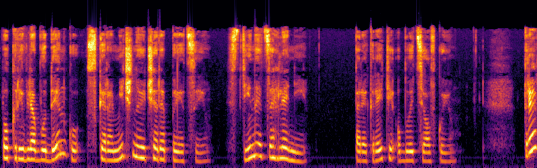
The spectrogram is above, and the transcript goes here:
Покрівля будинку з керамічною черепицею, стіни цегляні, перекриті облицьовкою. Три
